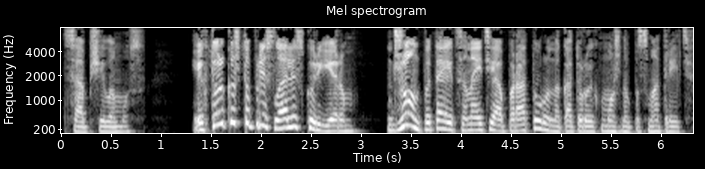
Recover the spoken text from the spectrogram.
сообщила Мосс. Их только что прислали с курьером. Джон пытается найти аппаратуру, на которую их можно посмотреть.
